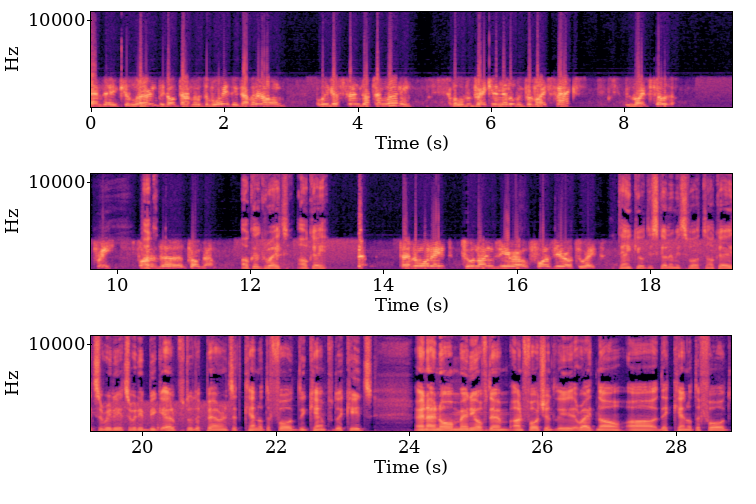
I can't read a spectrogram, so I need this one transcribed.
and they can learn. We don't daven with the boys; they daven at home. We just spend our time learning. Have a little bit break in the middle. We provide snacks. We provide soda, free, part of the program. Okay, great. Okay. 718-290-4028. Thank you, Tiskale Mitzvot. Okay, it's really it's really big help to the parents that cannot afford the camp for the kids, and I know many of them, unfortunately, right now uh, they cannot afford.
